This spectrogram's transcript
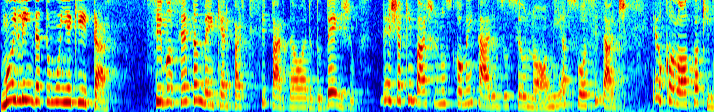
Muito linda tu muñequita. Se você também quer participar da hora do beijo, Deixe aqui embaixo nos comentários o seu nome e a sua cidade. Eu coloco aqui.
